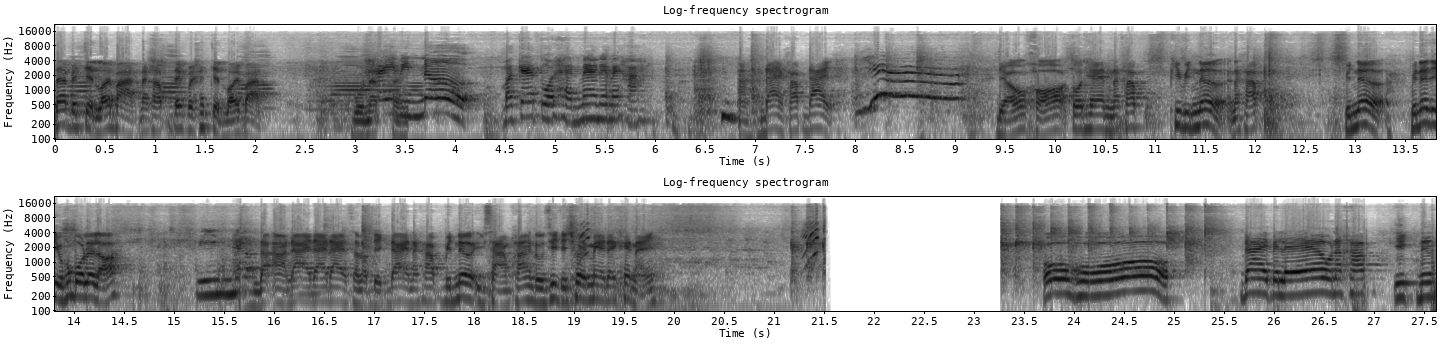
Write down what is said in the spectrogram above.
ได้เป็น700บาทนะครับ ได้ไปแค่700บาทบูนัสให้วินเนอร์ มาแก้ตัวแทนแม่ได้ไหมคะ อะได้ครับได้ เดี๋ยวขอตัวแทนนะครับ พี่วินเนอร์นะครับ วินเนอร์วินเนอร์จะอยู่ข้างบนเลยเหรอวินเนอร์ได้อ่าได้ได้ได้สำหรับเด็กได้นะครับวินเนอร์อีก3ครั้งดูที่จะช่วยแม่ได้แค่ไหน โอ้โห ได้ไปแล้วนะครับ อีกหนึ่ง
